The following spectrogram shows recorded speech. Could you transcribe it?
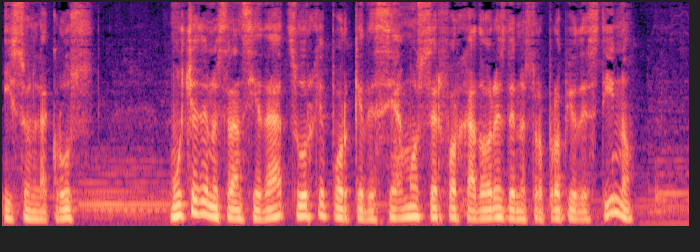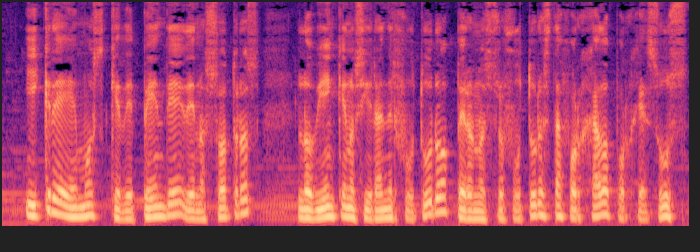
hizo en la cruz. Mucha de nuestra ansiedad surge porque deseamos ser forjadores de nuestro propio destino y creemos que depende de nosotros lo bien que nos irá en el futuro, pero nuestro futuro está forjado por Jesús.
